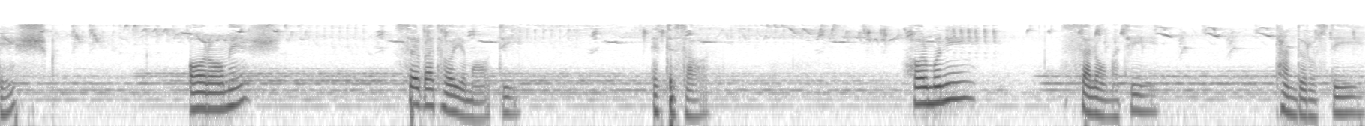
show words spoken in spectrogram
عشق آرامش ثروت های مادی اتصال. هارمونی سلامتی تندرستی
